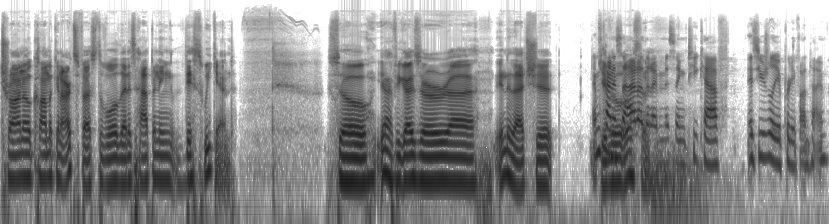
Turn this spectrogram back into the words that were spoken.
Toronto Comic and Arts Festival that is happening this weekend. So yeah, if you guys are uh, into that shit, I'm kind of sad that I'm missing TCAF. It's usually a pretty fun time.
